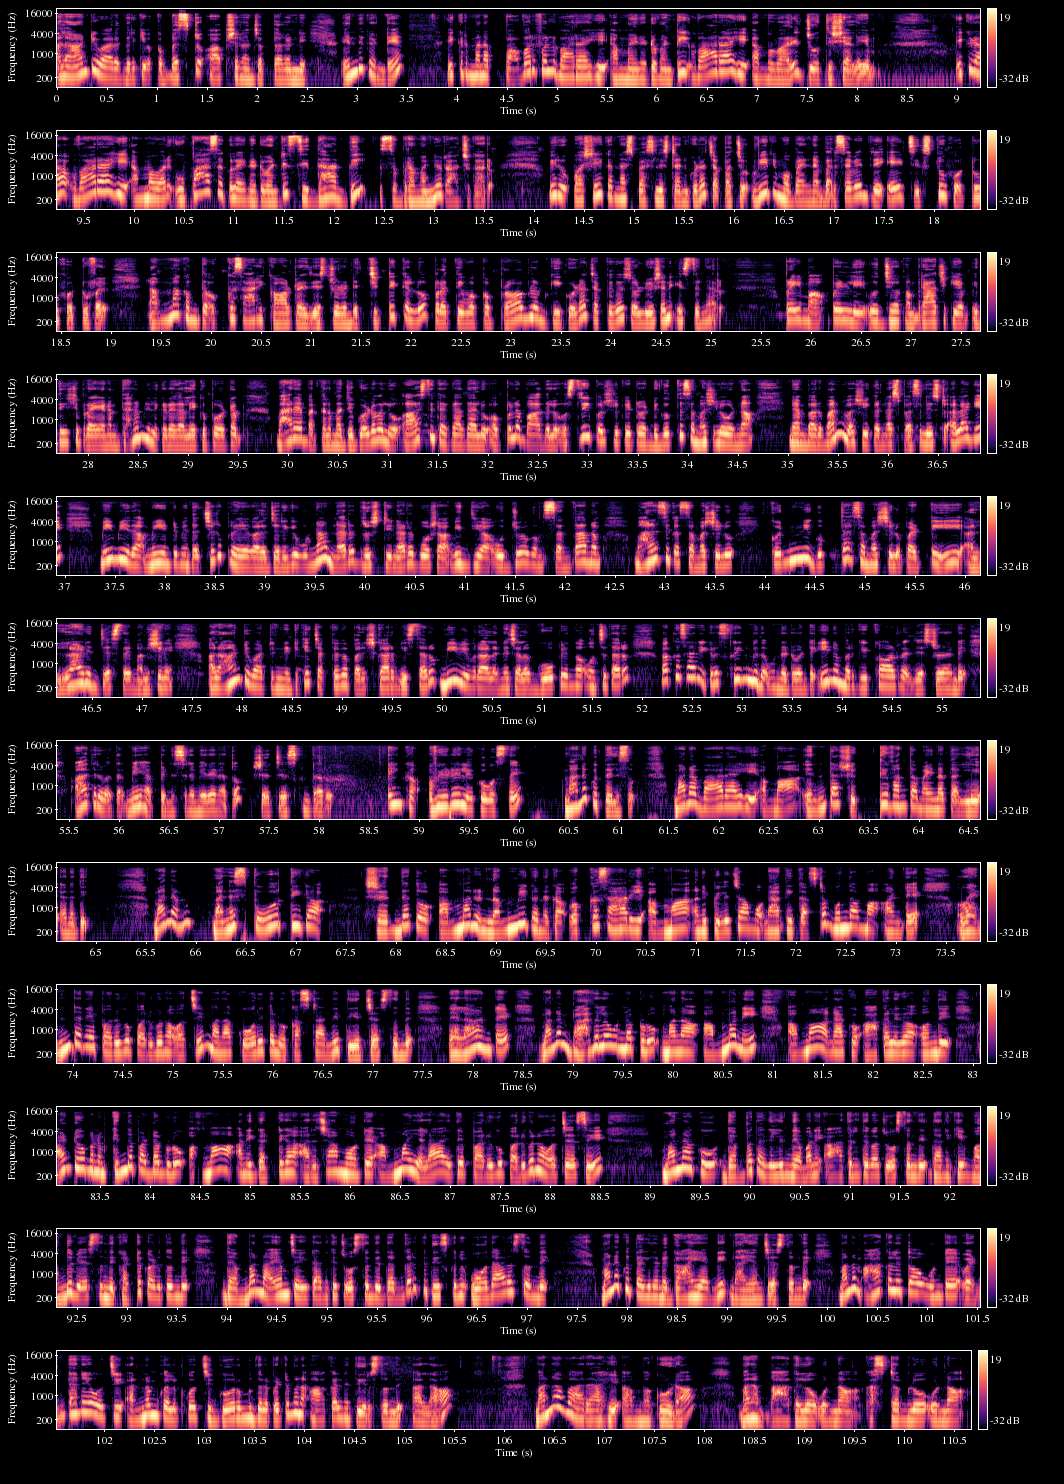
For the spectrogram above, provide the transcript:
అలాంటి వారందరికీ ఒక బెస్ట్ ఆప్షన్ అని చెప్తానండి. ఎందుకంటే ఇక్కడ మన పవర్ఫుల్ వారాహి అమ్మైనటువంటి వారాహి అమ్మవారి జ్యోతిష్యాలయం. ఇక్కడ వారాహి అమ్మవారి ఉపాసకులైనటువంటి సిద్ధాంతి సుబ్రహ్మణ్య రాజు గారు వీరు వశీకరణ స్పెషలిస్ట్ అని కూడా చెప్పచ్చు. వీరి mobile number seven three eight six two four two four two five. నమ్మకంతో ఒక్కసారి కాల్ ట్రై చేసి చూడండి. చిట్టికల్లో ప్రతి ఒక్క ప్రాబ్లంకి కూడా చక్కగా సొల్యూషన్ ఇస్తున్నారు. ప్రేమ పెళ్ళి ఉద్యోగం రాజకీయం విదేశీ ప్రయాణం ధనం నిలకడగా లేకపోవటం భార్యాభర్తల మధ్య గొడవలు ఆస్తి తగాదాలు అప్పుల బాధలు స్త్రీ పురుషులకు ఎటువంటి గుప్త సమస్యలు ఉన్న నెంబర్ వన్ వశీకరణ స్పెషలిస్ట్. అలాగే మీ మీద మీ ఇంటి మీద చెడు ప్రయోగాలు జరిగి ఉన్న నరదృష్టి నరఘోష విద్య ఉద్యోగం సంతానం మానసిక సమస్యలు కొన్ని గుప్త సమస్యలు పట్టి అల్లాడించేస్తాయి మనిషిని. అలాంటి వాటిన్నింటికి చక్కగా పరిష్కారం ఇస్తారు. మీ వివరాలన్నీ చాలా గోప్యంగా ఉంచుతారు. ఒక్కసారి ఇక్కడ స్క్రీన్ మీద ఉన్నటువంటి ఈ నెంబర్కి కాల్ ట్రై చేసి చూడండి. ఆ తర్వాత మీ హ్యాపీనెస్ని మీరే నాతో షేర్ చేసుకుంటారు. ఇంకా వీడియోలు ఎక్కువ వస్తే మనకు తెలుసు. మన వారాహి అమ్మ ఎంత శక్తివంతమైన తల్లి అనేది మనం మనస్ఫూర్తిగా శ్రద్ధతో అమ్మను నమ్మి గనక ఒక్కసారి అమ్మ అని పిలిచాము నాకు ఈ కష్టం ఉందమ్మా అంటే వెంటనే పరుగు పరుగున వచ్చి మన కోరికలు కష్టాన్ని తీర్చేస్తుంది. ఎలా అంటే మనం బాధలో ఉన్నప్పుడు మన అమ్మని అమ్మ నాకు ఆకలిగా ఉంది అంటూ మనం కింద పడ్డప్పుడు అమ్మ అని గట్టిగా అరిచాము అంటే అమ్మ ఎలా అయితే పరుగు పరుగున వచ్చేసి మనకు దెబ్బ తగిలిందేమని ఆతృతగా చూస్తుంది. దానికి మందు వేస్తుంది కట్టు కడుతుంది. దెబ్బ నయం చేయటానికి చూస్తుంది. దగ్గరికి తీసుకుని ఓదారుస్తుంది. మనకు తగిలిన గాయాన్ని నయం చేస్తుంది. మనం ఆకలితో ఉంటే వెంటనే వచ్చి అన్నం కలుపుకొచ్చి గోరుముద్దలు పెట్టి మన ఆకలిని తీరుస్తుంది. అలా మన వారాహి అమ్మ కూడా మనం బాధలో ఉన్న కష్టంలో ఉన్న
